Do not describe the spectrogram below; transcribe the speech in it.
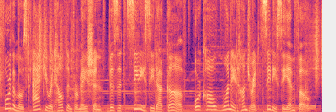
For the most accurate health information, visit cdc.gov or call 1 800 CDC Info.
